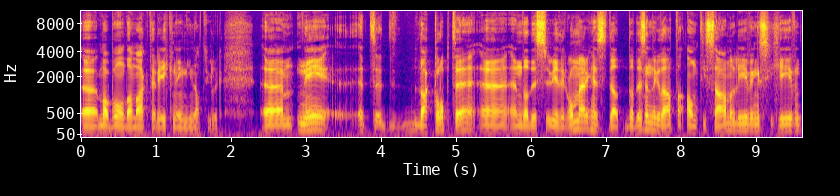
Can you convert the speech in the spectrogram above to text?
Uh, maar bon, dat maakt de rekening niet natuurlijk. Um, nee, dat klopt. Hè. Uh, en dat is wederom ergens, dat, dat is inderdaad dat anti-samenlevingsgegeven,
